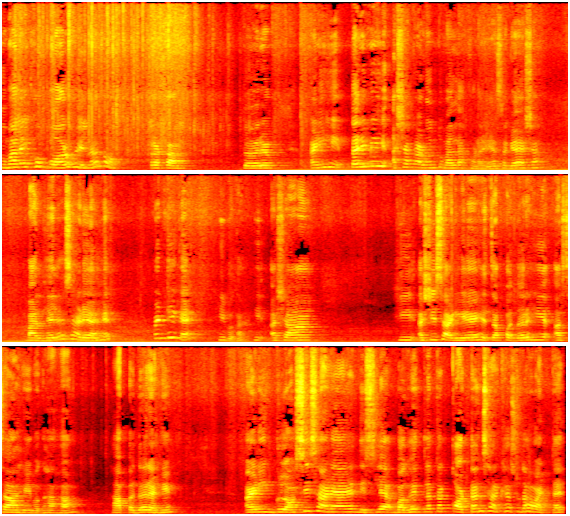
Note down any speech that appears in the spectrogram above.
तुम्हालाही खूप बोर होईल ना तो प्रकार. तर आणि तरी मी अशा काढून तुम्हाला दाखवणार. या सगळ्या अशा बांधलेल्या साड्या आहेत. पण ठीक आहे. ही बघा ही अशा ही अशी साडी आहे ह्याचा पदरही असा आहे बघा हा. हा पदर आहे. आणि ग्लॉसी साड्या आहेत दिसल्या बघितलं तर कॉटनसारख्या सुद्धा वाटत आहेत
